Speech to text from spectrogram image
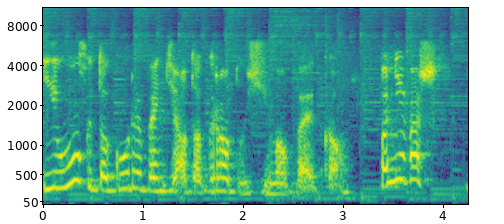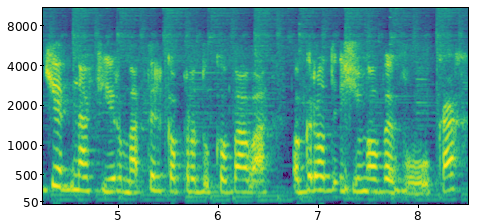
i łuk do góry będzie od ogrodu zimowego. Ponieważ jedna firma tylko produkowała ogrody zimowe w łukach,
